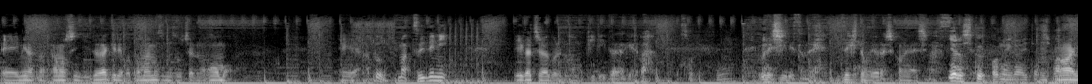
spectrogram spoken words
えー皆さん楽しんでいただければと思いますのでそちらの方も、えーあと、まあ、ついでに映画チュアグルの方も聞いていただければ。そうですね。嬉しいですのでぜひともよろしくお願いします。よろしくお願いいたします。はい。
